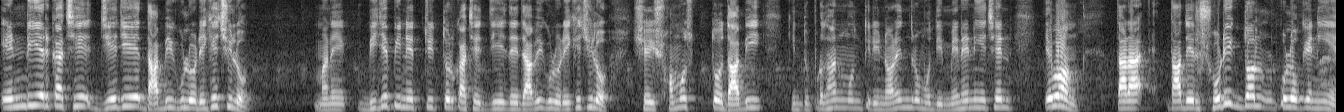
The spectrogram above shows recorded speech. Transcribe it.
এনডিএর কাছে যে যে দাবিগুলো রেখেছিল মানে বিজেপি নেতৃত্বর কাছে যে যে দাবিগুলো রেখেছিল, সেই সমস্ত দাবি কিন্তু প্রধানমন্ত্রী নরেন্দ্র মোদী মেনে নিয়েছেন এবং তারা তাদের শরিক দলগুলোকে নিয়ে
